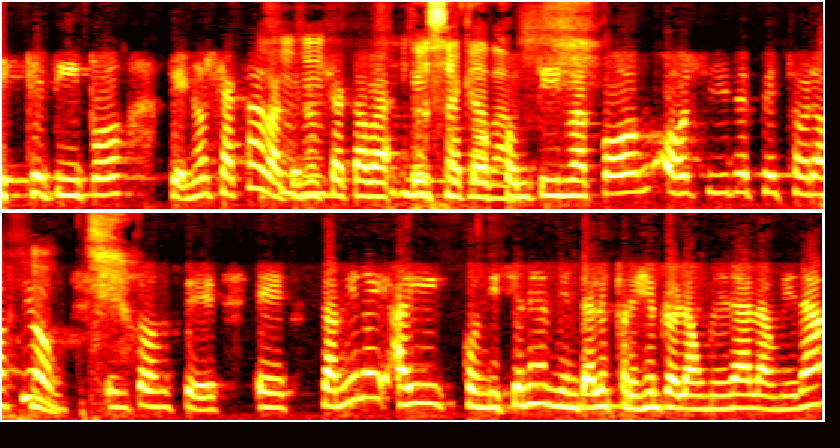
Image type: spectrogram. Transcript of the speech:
este tipo que no se acaba, que no se acaba no se continua con o sin expectoración. Entonces, eh, también hay, hay, condiciones ambientales, por ejemplo, la humedad. La humedad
